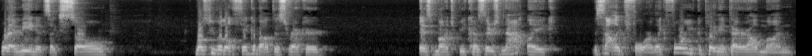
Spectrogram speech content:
what I mean. It's like so. Most people don't think about this record as much because there's not like it's not like four. Like four, you could play the entire album on,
